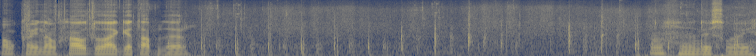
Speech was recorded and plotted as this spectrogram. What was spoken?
Okay, now how do I get up there? Uh, this way.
